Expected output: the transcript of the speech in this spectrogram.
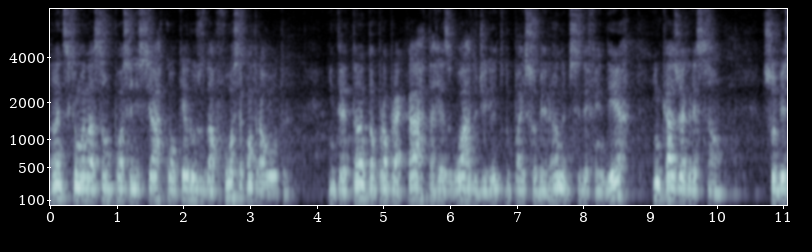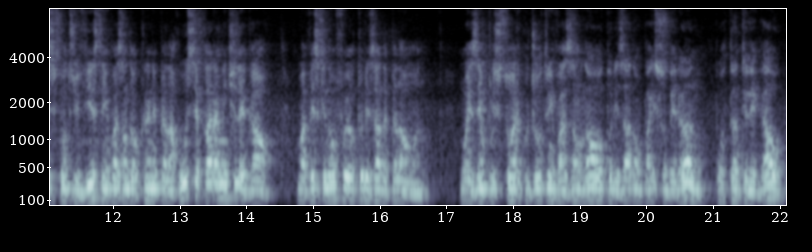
antes que uma nação possa iniciar qualquer uso da força contra outra. Entretanto, a própria Carta resguarda o direito do país soberano de se defender em caso de agressão. Sob esse ponto de vista, a invasão da Ucrânia pela Rússia é claramente ilegal, uma vez que não foi autorizada pela ONU. Um exemplo histórico de outra invasão não autorizada a um país soberano, portanto ilegal,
